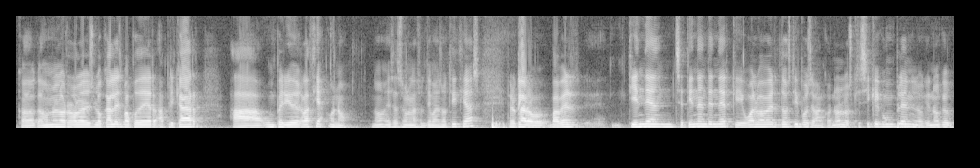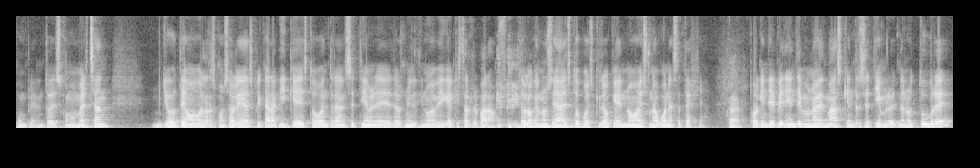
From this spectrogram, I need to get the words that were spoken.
Cada, cada uno de los reguladores locales va a poder aplicar a un periodo de gracia o no. ¿No? Esas son las últimas noticias. Pero claro, va a haber. Tiende a- se tiende a entender que igual va a haber dos tipos de bancos, ¿no? Los que sí que cumplen y los que no que cumplen. Entonces, como Merchant, yo tengo la responsabilidad de explicar aquí que esto va a entrar en septiembre de 2019 y que hay que estar preparados. Todo lo que no sea esto, pues creo que no es una buena estrategia. Claro. Porque independientemente, una vez más, que entre septiembre o entre en octubre,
